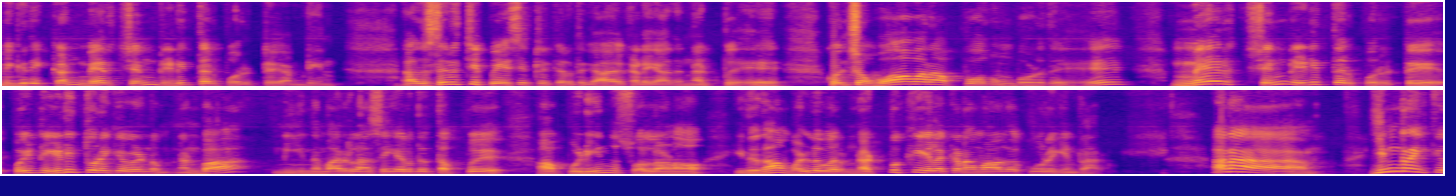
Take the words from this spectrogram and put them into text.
மிகுதிக்கண் மேற்சென் இடித்தற் பொருட்டு அப்படின்னு. அது சிரித்து பேசிட்டு இருக்கிறதுக்காக கிடையாது நட்பு. கொஞ்சம் ஓவராக போகும்பொழுது மேற்சென் இடித்தற் பொருட்டு போயிட்டு இடித்துரைக்க வேண்டும். நண்பா நீ இந்த மாதிரிலாம் செய்கிறது தப்பு அப்படின்னு சொல்லணும். இதுதான் வள்ளுவர் நட்புக்கு இலக்கணமாக கூறுகின்றார். ஆனால் இன்றைக்கு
